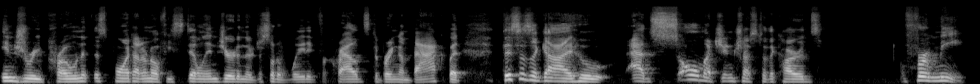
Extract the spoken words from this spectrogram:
injury prone at this point. I don't know if he's still injured and they're just sort of waiting for crowds to bring him back. But this is a guy who adds so much interest to the cards for me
